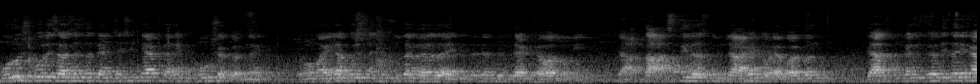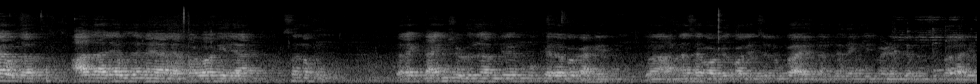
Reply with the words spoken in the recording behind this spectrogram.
पुरुष पोलीस असेल तर त्यांच्याशी त्या कनेक्ट होऊ शकत नाही. त्यामुळे महिला पोलिसांची सुद्धा गरज आहे. तिथे त्या फिरत्या ठेवा तुम्ही. त्या आता असतीलच तुमच्या आहेत थोड्याफार पण जास्त ठिकाणी कधीतरी काय होतं? आज आल्या उद्या नाही आल्या परवा गेल्या असं नको. त्याला एक टाइम शेड्यूल आमचे मुख्याध्यापक आहेत. किंवा अण्णासाहेब आवटे कॉलेजचे लोक आहेत आणि इंग्लिश मिडियमचे प्रिन्सिपल आहेत.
